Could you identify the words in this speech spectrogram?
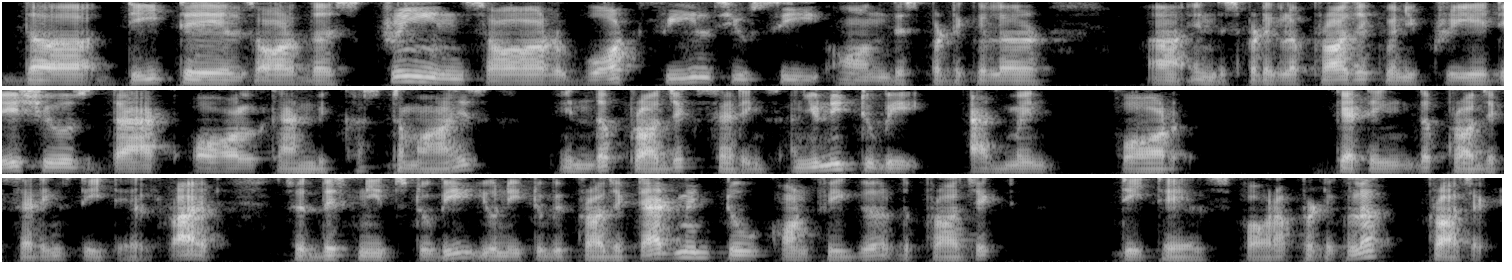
the details or the screens or what fields you see on this particular uh, in this particular project when you create issues that all can be customized in the project settings and you need to be admin for getting the project settings details, right? So this needs to be, you need to be project admin to configure the project details for a particular project.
